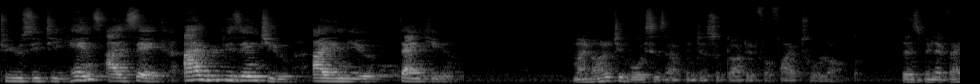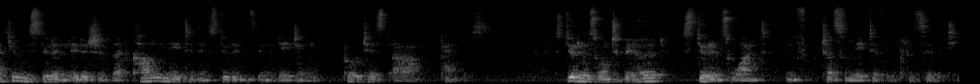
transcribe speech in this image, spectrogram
to UCT. Hence, I say, I represent you, I am you. Thank you. Minority voices have been disregarded for far too long. There's been a vacuum in student leadership that culminated in students engaging in protest around campus. Students want to be heard, students want transformative inclusivity.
